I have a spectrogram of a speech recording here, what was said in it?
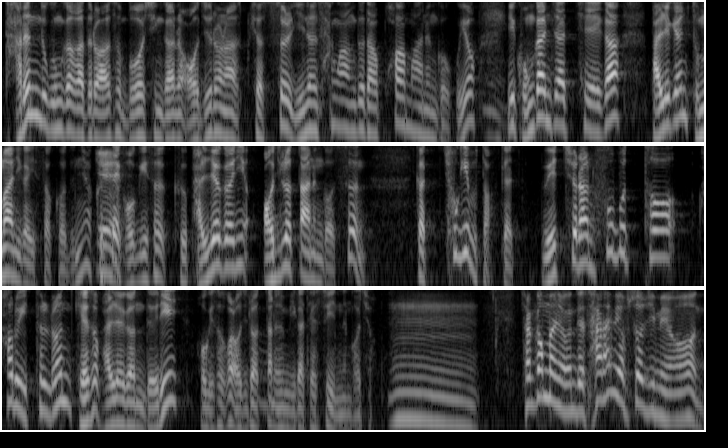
다른 누군가가 들어와서 무엇인가를 어지러놨을 이런 상황도 다 포함하는 거고요. 이 공간 자체가 반려견 두 마리가 있었거든요. 그때 예. 거기서 그 반려견이 어질렀다는 것은 그러니까 초기부터 그러니까 외출한 후부터 하루 이틀은 계속 반려견들이 거기서 그걸 어지렀다는 의미가 될 수 있는 거죠. 음, 잠깐만요. 근데 사람이 없어지면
